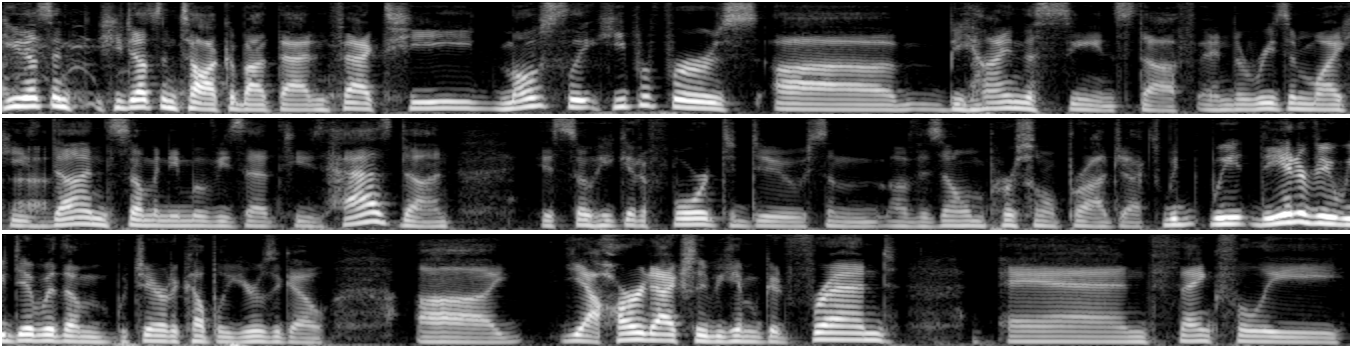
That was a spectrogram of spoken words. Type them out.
He doesn't. He doesn't talk about that. In fact, he mostly he prefers uh, behind the scenes stuff. And the reason why he's done so many movies that he has done is so he could afford to do some of his own personal projects. We, we the interview we did with him, which aired a couple years ago. Uh, yeah, Hart actually became a good friend, and thankfully,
